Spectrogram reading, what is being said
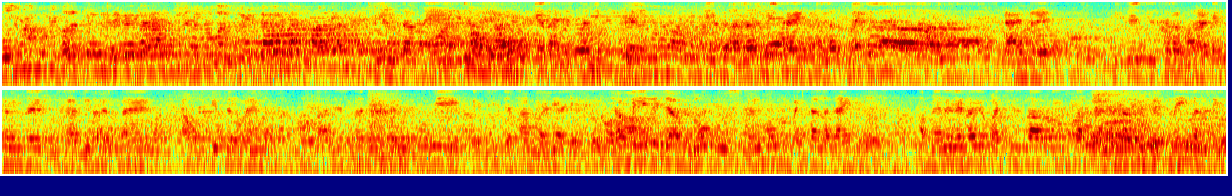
movie को अलग तरीके से देखा था राजस्थानी फ़िल्मों को अलग तरीके से एक्चुअली होता मैं चाहता हूँ कि राजस्थानी फ़िल्म एक अलग उसका एक अलग स्टैंड रहे क्योंकि जिस तरह मराठी फ़िल्म गुजराती फ़िल्म है साउथ की फ़िल्म है तो राजस्थानी फ़िल्म को भी एक ऐसी जगह मिलनी चाहिए तो जब ये जब लोग उस फ़िल्मों में पैसा लगाएँगे अब मैंने देखा कि 25 लाख 30 लाख 40 लाख की फ़िल्म नहीं बनती है।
